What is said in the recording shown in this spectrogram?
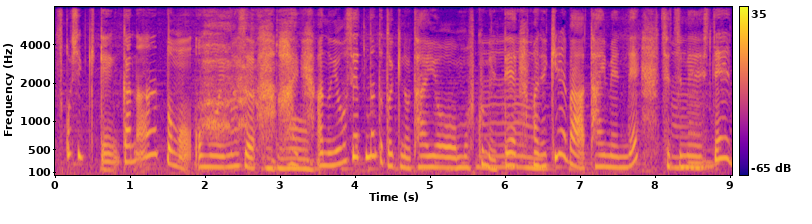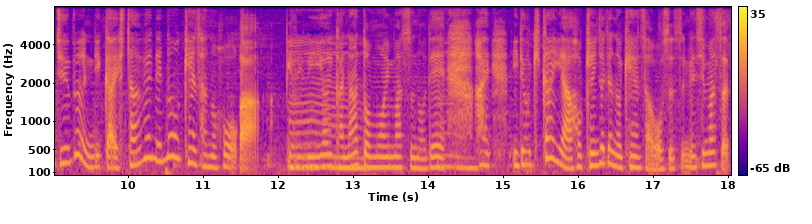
少し危険かなとも思います。はい、あの陽性となった時の対応も含めて、まあ、できれば対面で説明して十分理解した上での検査の方がより良いかなと思いますので、はい、医療機関や保健所での検査をお勧めします。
